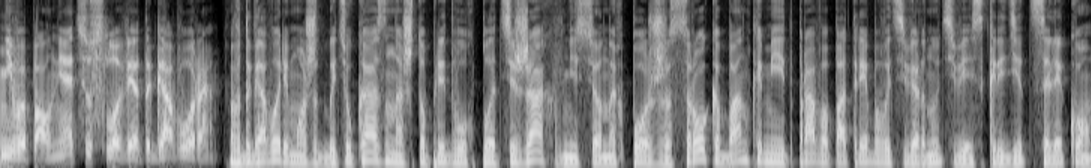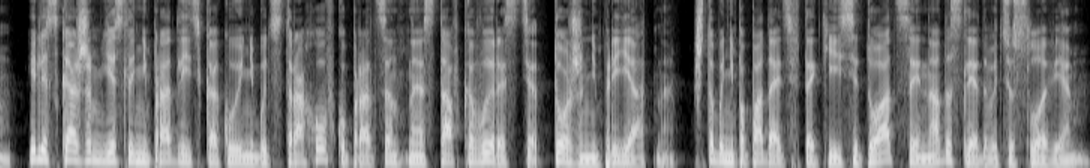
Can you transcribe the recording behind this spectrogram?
не выполнять условия договора. В договоре может быть указано, что при двух платежах, внесенных позже срока, банк имеет право потребовать вернуть весь кредит целиком. Или, скажем, если не продлить какую-нибудь страховку, процентная ставка вырастет. Тоже неприятно. Чтобы не попадать в такие ситуации, надо следовать условиям.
